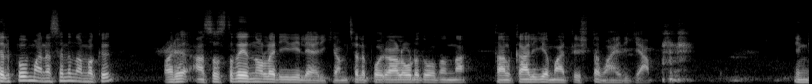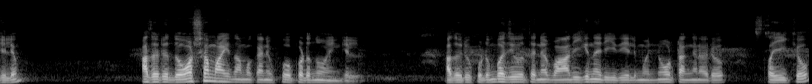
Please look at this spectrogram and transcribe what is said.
ചിലപ്പോൾ മനസ്സിന് നമുക്ക് ഒരു അസ്വസ്ഥത എന്നുള്ള രീതിയിലായിരിക്കാം. ചിലപ്പോൾ ഒരാളോട് തോന്നുന്ന താൽക്കാലികമായിട്ട് ഇഷ്ടമായിരിക്കാം. എങ്കിലും അതൊരു ദോഷമായി നമുക്ക് അനുഭവപ്പെടുന്നുവെങ്കിൽ അതൊരു കുടുംബജീവിതത്തിനെ ബാധിക്കുന്ന രീതിയിൽ മുന്നോട്ട് അങ്ങനെ ഒരു സ്ത്രീക്കോ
